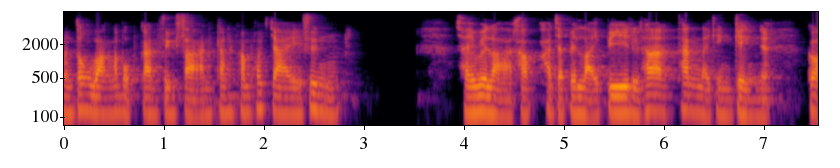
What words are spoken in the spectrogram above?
มันต้องวางระบบการสื่อสารการทำความเข้าใจ ซึ่งใช้เวลาครับอาจจะเป็นหลายปีหรือถ้าท่านไหนเก่งๆเนี่ยก็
